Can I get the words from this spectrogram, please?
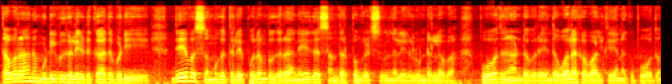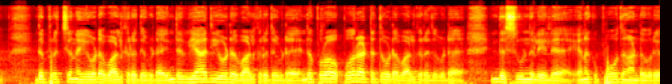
தவறான முடிவுகளை எடுக்காதபடி தேவ சமூகத்தில் புலம்புகிற அநேக சந்தர்ப்பங்கள் சூழ்நிலைகள் உண்டல்லவா? போதும் ஆண்டவரே இந்த உலக வாழ்க்கை எனக்கு போதும். இந்த பிரச்சனையோடு வாழ்கிறத விட இந்த வியாதியோடு வாழ்கிறத விட இந்த புரோ போராட்டத்தோடு வாழ்கிறத விட இந்த சூழ்நிலையில் எனக்கு போதும் ஆண்டவரே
